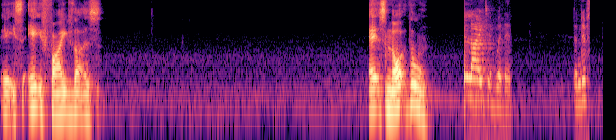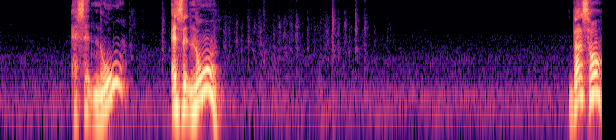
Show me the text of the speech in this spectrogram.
80, 85, That is. It's not though. delighted with it. And if Is it no? Is it no? That's her.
